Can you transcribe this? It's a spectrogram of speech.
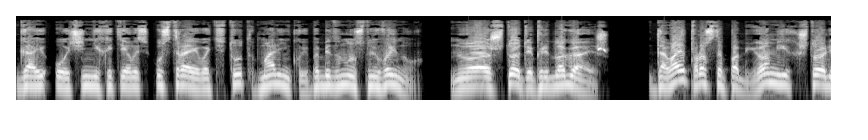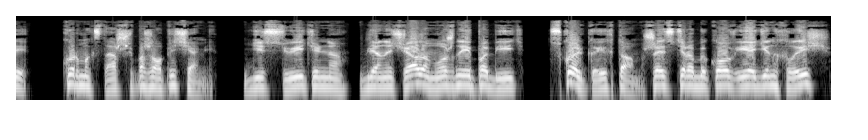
Гаю очень не хотелось устраивать тут маленькую победоносную войну. «Ну а что ты предлагаешь?» «Давай просто побьем их, что ли?» Кормак-старший пожал плечами. «Действительно, для начала можно и побить. Сколько их там? Шестеро быков и один хлыщ?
